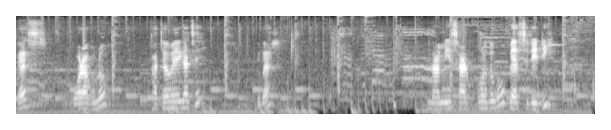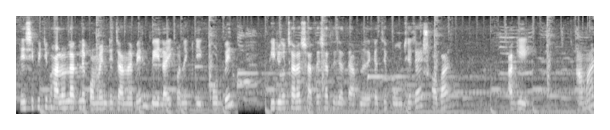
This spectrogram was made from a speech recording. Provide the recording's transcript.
ব্যাস, বড়াগুলো ভাজা হয়ে গেছে। এবার নামিয়ে সার্ভ করে দেবো। ব্যাস রেডি রেসিপিটি ভালো লাগলে কমেন্টে জানাবেন বেল আইকনে ক্লিক করবেন। ভিডিও ছাড়ার সাথে সাথে যাতে আপনাদের কাছে পৌঁছে যায়, সবার আগে আমার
